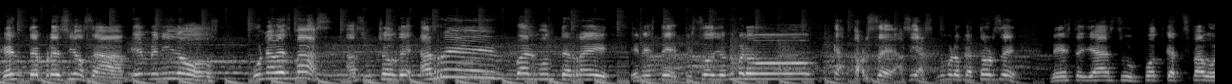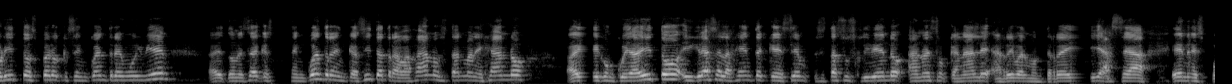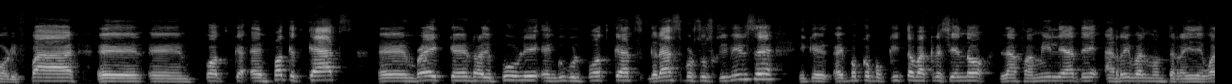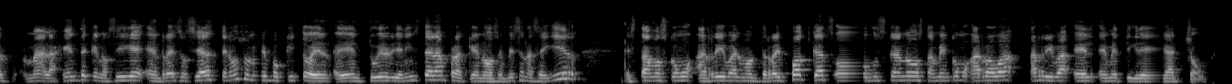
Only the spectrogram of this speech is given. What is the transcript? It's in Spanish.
gente preciosa, bienvenidos una vez más a su show de Arriba el Monterrey en este episodio número 14, así es, número 14 de este ya su podcast favorito. Espero que se encuentre muy bien, eh, donde sea que se encuentren en casita trabajando, se están manejando, ahí con cuidadito. Y gracias a la gente que se, está suscribiendo a nuestro canal de Arriba el Monterrey, ya sea en Spotify, en, en, en Pocket Cats, en Breaker, Radio Public, en Google Podcasts. Gracias por suscribirse y que ahí poco a poquito va creciendo la familia de Arriba el Monterrey. De igual forma, la gente que nos sigue en redes sociales, tenemos también poquito en, en Twitter y en Instagram para que nos empiecen a seguir. Estamos como arriba el Monterrey Podcast o búscanos también como arroba arriba el MTY Show.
